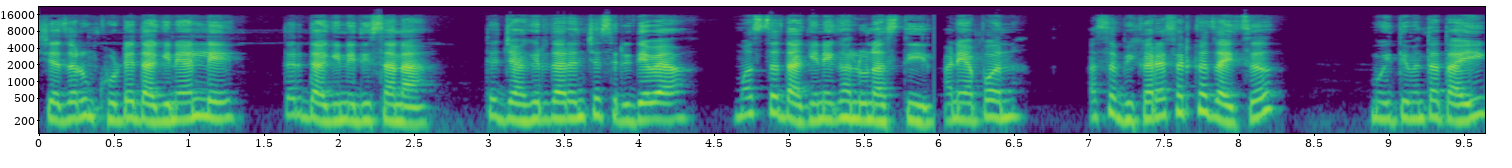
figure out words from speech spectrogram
शेजारून खोटे दागिने आणले तर दागिने दिसाना. त्या जागीरदारांच्या श्रीदेव्या मस्त दागिने घालून असतील आणि आपण असं भिकाऱ्यासारखं जायचं? मोहिते म्हणतात आई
